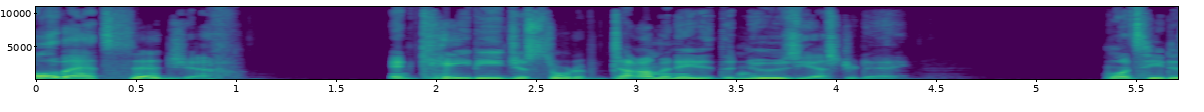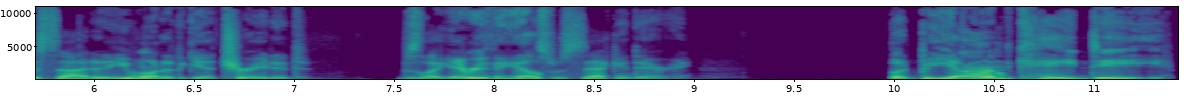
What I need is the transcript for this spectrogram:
All that said, Jeff, and KD just sort of dominated the news yesterday. Once he decided he wanted to get traded, it was like everything else was secondary. But beyond KD,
